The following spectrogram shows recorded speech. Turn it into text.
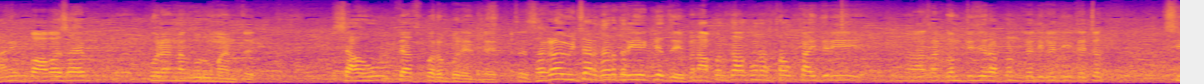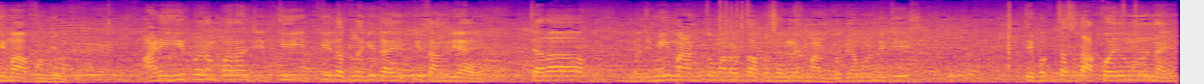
आणि बाबासाहेब फुल्यांना गुरु मानतात शाहू त्याच परंपरेतले आहेत. तर सगळा विचार खरं तर एकच आहे. पण आपण का कोणास ठाऊक काहीतरी अं, आता गमतीशीर आपण कधी कधी त्याच्यात सीमा आखून ठेवतो. आणि ही परंपरा जी इतकी लखलखीत आहे इतकी चांगली आहे त्याला म्हणजे मी मानतो मला वाटतं आपण सगळेच मानतो त्यामुळे मी ती ते फक्त असं दाखवायचं म्हणून नाही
